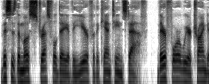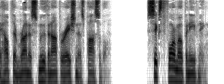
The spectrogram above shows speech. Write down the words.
This is the most stressful day of the year for the canteen staff, therefore, we are trying to help them run as smooth an operation as possible. Sixth Form Open Evening.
